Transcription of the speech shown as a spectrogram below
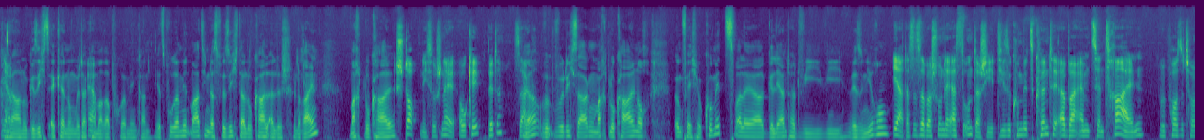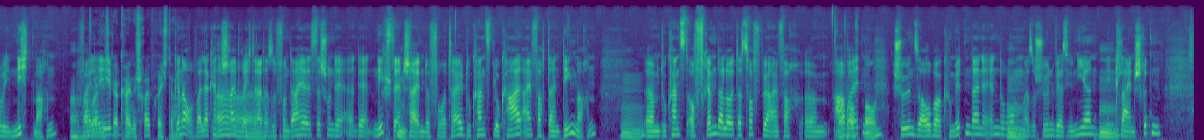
keine Ja. Ahnung, Gesichtserkennung mit der Ja. Kamera programmieren kann. Jetzt programmiert Martin das für sich da lokal alles schön rein, macht lokal Stopp, nicht so schnell. Okay, bitte, sag. ja, würde ich sagen, macht lokal noch irgendwelche Commits, weil er ja gelernt hat, wie, wie Versionierung. Ja, das ist aber schon der erste Unterschied. Diese Commits könnte er bei einem zentralen Repository nicht machen, Aha. weil weil er ich eben gar keine Schreibrechte habe. Genau, weil er keine Ah. Schreibrechte hat. Also von daher ist das schon der, der nächste Stimmt. entscheidende Vorteil. Du kannst lokal einfach dein Ding machen. Mhm. Ähm, du kannst auf fremder Leute Software einfach ähm, arbeiten, aufbauen. schön sauber committen deine Änderungen, Mhm. also schön versionieren Mhm. in kleinen Schritten.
